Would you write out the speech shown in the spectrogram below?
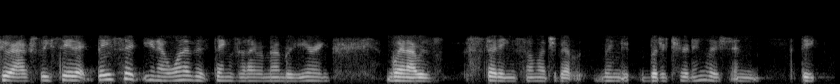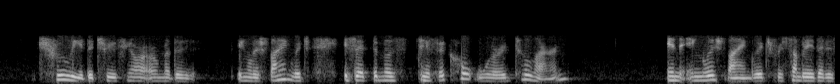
to actually say that. They said, you know, one of the things that I remember hearing when I was studying so much about ling- literature in English and the truly the true form of the English language is that the most difficult word to learn in English language for somebody that has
